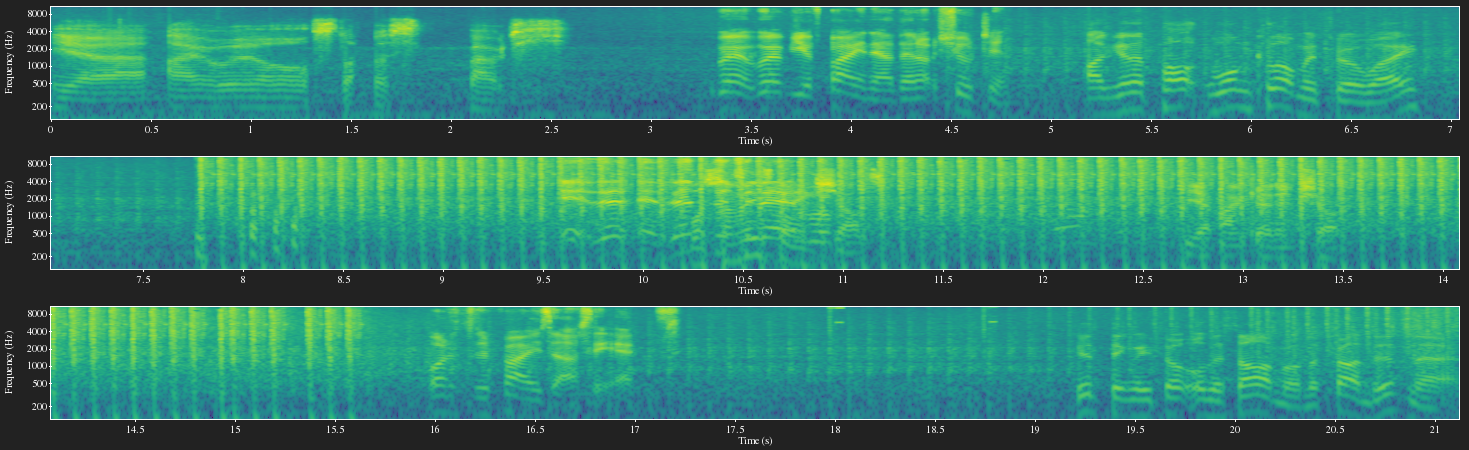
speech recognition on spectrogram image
yeah, I will stop us about. where, wherever you're fine now, they're not shooting. I'm gonna park one kilometer away. Well, somebody's there, getting well, shot. Yeah, I'm getting shot. What a surprise, RCX. Good thing we got all this armor on the front, isn't it?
